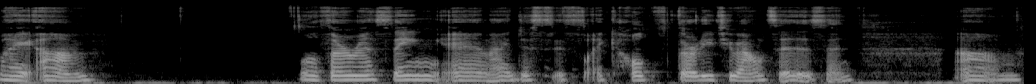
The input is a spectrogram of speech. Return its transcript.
my, um, little thermos thing and I just, it's like holds 32 ounces and, um,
